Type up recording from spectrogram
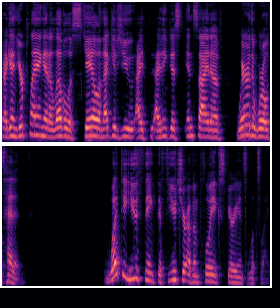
again you're playing at a level of scale and that gives you I I think just insight of where the world's headed. What do you think the future of employee experience looks like?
